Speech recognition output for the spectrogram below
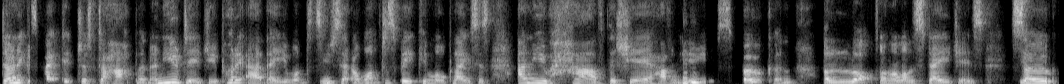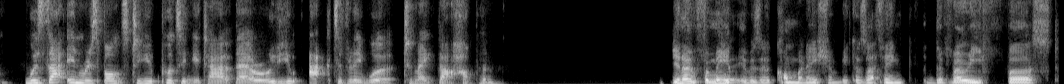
Don't yeah. expect it just to happen. And you did. You put it out there. You want to, you said, I want to speak in more places. And you have this year, haven't you? Mm-hmm. You've spoken a lot on a lot of stages. So yeah. was that in response to you putting it out there, or have you actively worked to make that happen? You know, for me, it was a combination because I think the very first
